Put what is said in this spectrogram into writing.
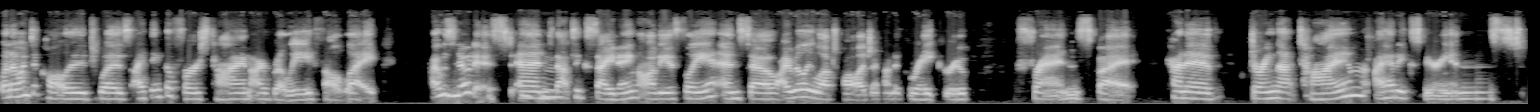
when i went to college was i think the first time i really felt like i was noticed and Mhm. that's exciting obviously and so i really loved college i found a great group of friends but kind of during that time i had experienced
